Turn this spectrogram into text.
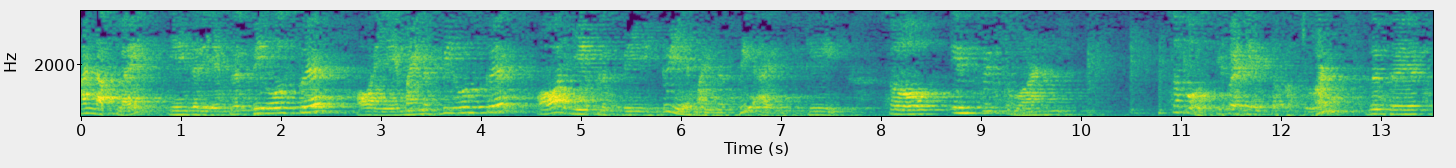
and apply either a plus b whole square or a minus b whole square or a plus b into a minus b identity. So in sixth one, suppose if I take the first one, this is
